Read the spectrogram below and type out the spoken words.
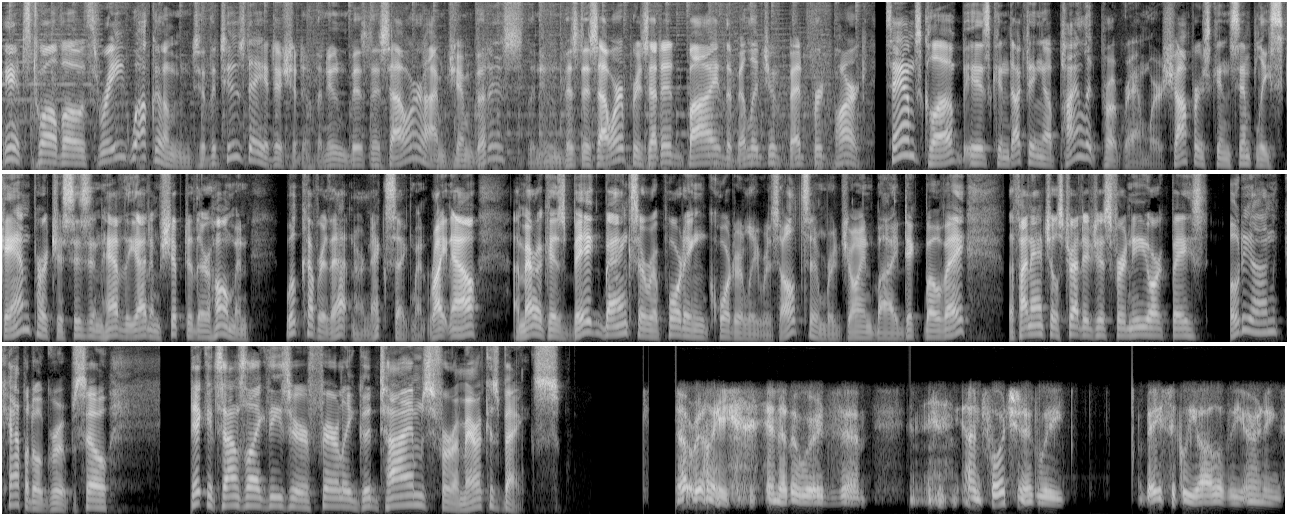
It's 1203. Welcome to the Tuesday edition of the Noon Business Hour. I'm Jim Gudas. The Noon Business Hour presented by the Village of Bedford Park. Sam's Club is conducting a pilot program where shoppers can simply scan purchases and have the item shipped to their home and We'll cover that in our next segment. Right now, America's big banks are reporting quarterly results, and we're joined by Dick Bove, the financial strategist for New York based Odeon Capital Group. So, Dick, it sounds like these are fairly good times for America's banks. Not really. In other words, uh, unfortunately, basically all of the earnings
